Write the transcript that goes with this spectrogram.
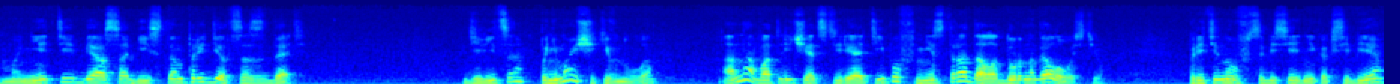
мне тебя особистом придется сдать». Девица, понимающе кивнула. Она, в отличие от стереотипов, не страдала дурноголовостью. Притянув собеседника к себе,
